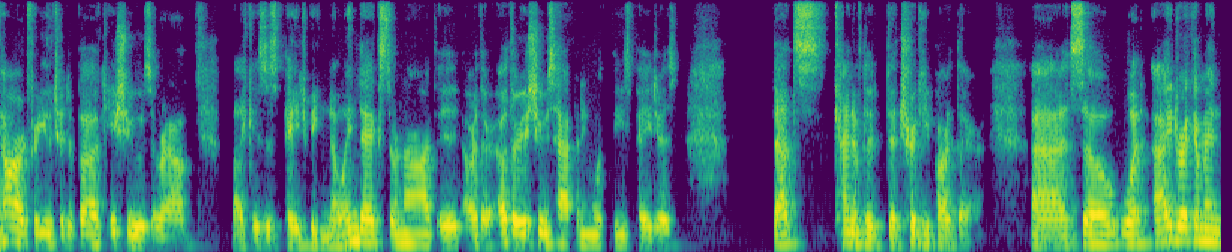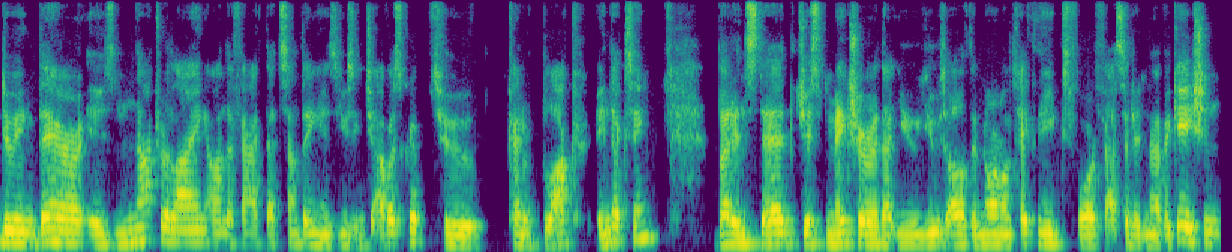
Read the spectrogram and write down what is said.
hard for you to debug issues around, like, is this page being no indexed or not? Are there other issues happening with these pages? That's kind of the, the tricky part there. Uh, so what I'd recommend doing there is not relying on the fact that something is using JavaScript to kind of block indexing, but instead just make sure that you use all of the normal techniques for faceted navigation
